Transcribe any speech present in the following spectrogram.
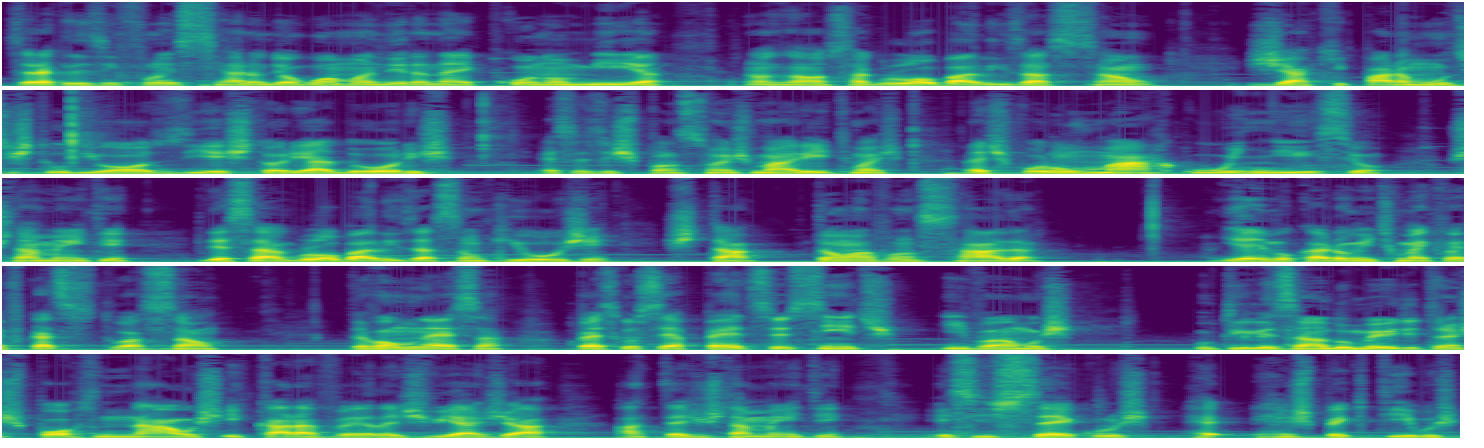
Será que eles influenciaram de alguma maneira na economia, na nossa globalização? Já que para muitos estudiosos e historiadores, essas expansões marítimas elas foram um marco, o início justamente dessa globalização que hoje está tão avançada. E aí, meu caro ouvinte, como é que vai ficar essa situação? Então vamos nessa. Peço que você aperte seus cintos e vamos utilizando o meio de transporte naus e caravelas viajar até justamente esses séculos re respectivos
